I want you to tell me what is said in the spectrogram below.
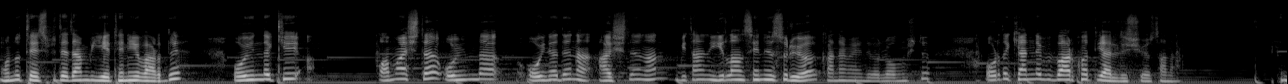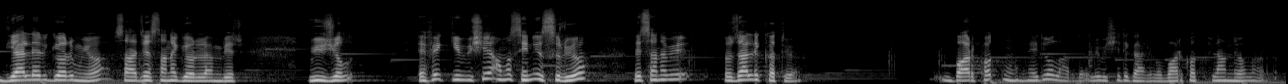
Onu tespit eden bir yeteneği vardı. Oyundaki amaç da oyunda oynadığın an, açtığın an bir tane yılan seni ısırıyor. Kaneme'de öyle olmuştu. Orada kendine bir barkod yerleşiyor sana. Diğerleri görmüyor. Sadece sana görülen bir visual efekt gibi bir şey ama seni ısırıyor ve sana bir özellik katıyor. Barkod mu? Ne diyorlardı? Öyle bir şeydi galiba. Barkod falan diyorlardı.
